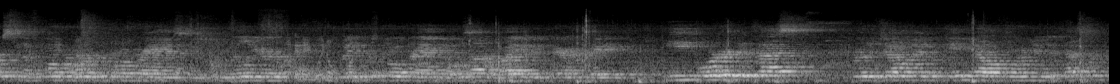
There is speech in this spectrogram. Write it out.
works in a former worker program, who's familiar okay, with the program, knows how to write and parent rating. He ordered the test for the gentleman in California. The test for.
